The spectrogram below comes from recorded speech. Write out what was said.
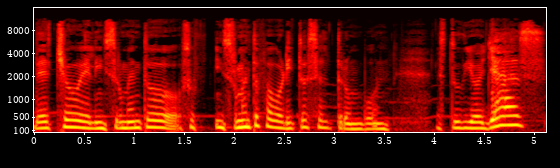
De hecho, el instrumento, su instrumento favorito es el trombón. Estudió jazz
